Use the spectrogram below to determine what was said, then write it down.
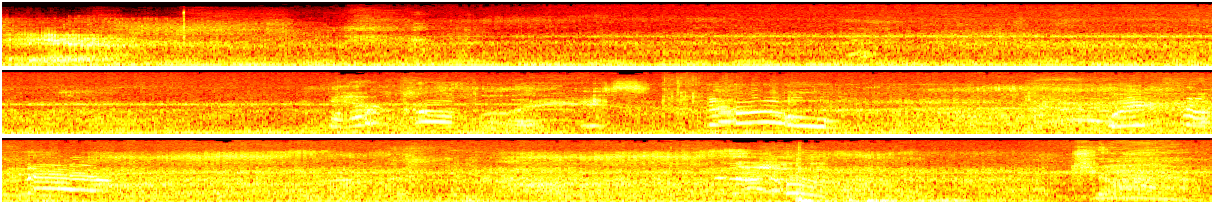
this. Marco, please! No! Away from there! Child.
